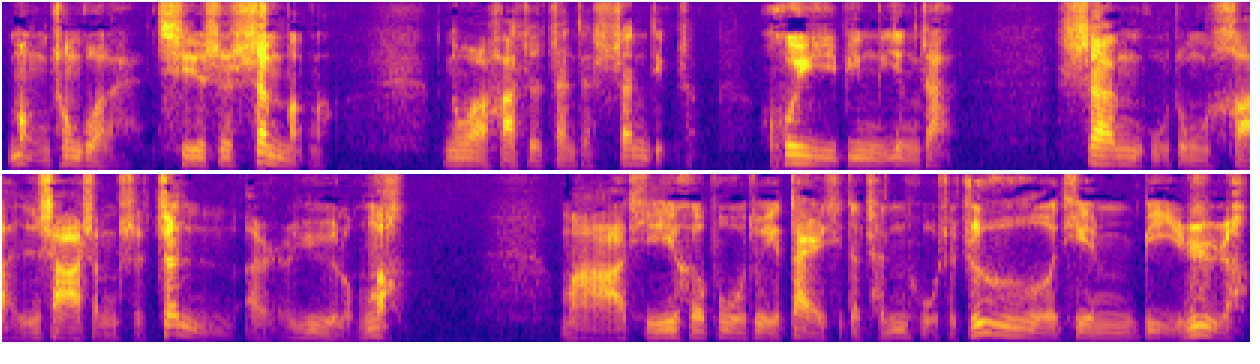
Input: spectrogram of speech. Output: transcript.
猛冲过来，气势甚猛啊！努尔哈赤站在山顶上，挥兵应战，山谷中喊杀声是震耳欲聋啊！马蹄和部队带起的尘土是遮天蔽日啊！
